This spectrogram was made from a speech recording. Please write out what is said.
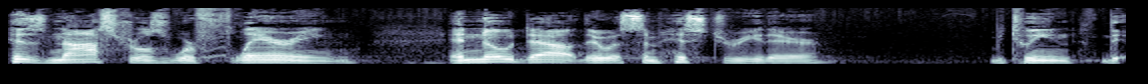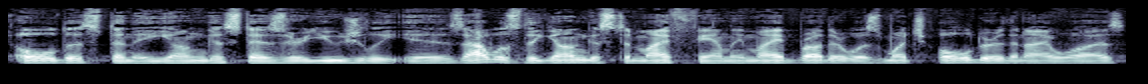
his nostrils were flaring. And no doubt there was some history there between the oldest and the youngest, as there usually is. I was the youngest in my family. My brother was much older than I was.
